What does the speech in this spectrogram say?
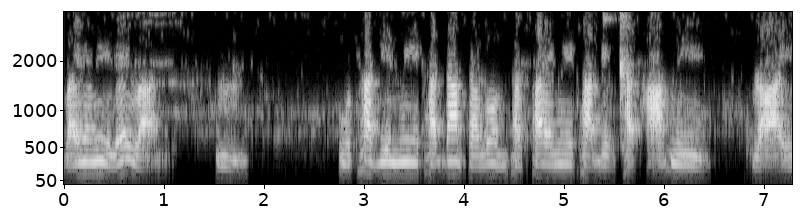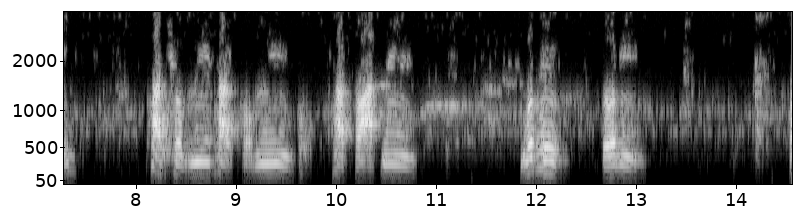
ใบอย่างนี้ได้หวาน อืมผู้ธาตุเดินมีธาตุน้ำธาตุลมธาตุไฟมีธาตุเด็กธาตุถามมี หลายธาตุชมมีธาตุผมมีธาตุฝาดมีวัตถุตัวนี้ไป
